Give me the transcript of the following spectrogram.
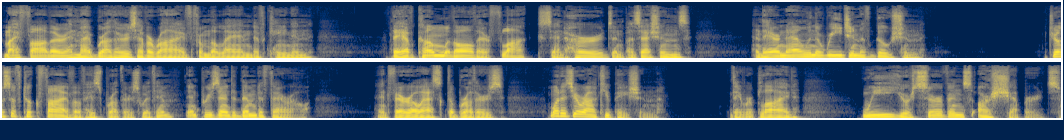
My father and my brothers have arrived from the land of Canaan. They have come with all their flocks and herds and possessions, and they are now in the region of Goshen. Joseph took five of his brothers with him and presented them to Pharaoh. And Pharaoh asked the brothers, What is your occupation? They replied, We, your servants, are shepherds,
